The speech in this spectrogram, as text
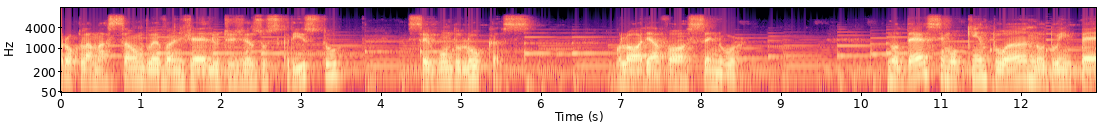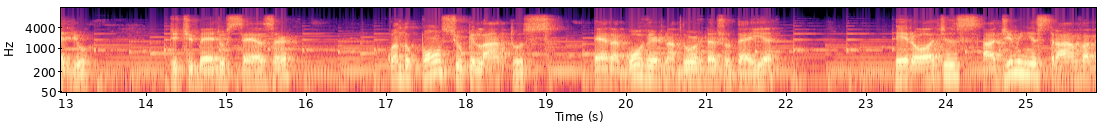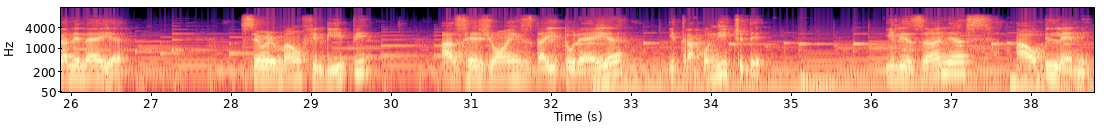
Proclamação do Evangelho de Jesus Cristo, segundo Lucas. Glória a vós, Senhor. No décimo quinto ano do império de Tibério César, quando Pôncio Pilatos era governador da Judéia, Herodes administrava a Galiléia. Seu irmão Filipe as regiões da Itureia e Traconítide, e Lisânias ao Bilene.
